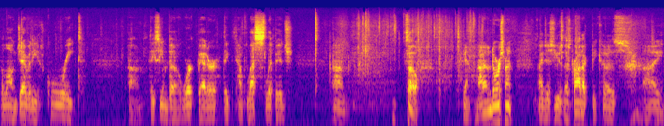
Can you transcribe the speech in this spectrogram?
The longevity is great. Um, they seem to work better. They have less slippage. Um, so, again, not an endorsement. I just use their product because I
